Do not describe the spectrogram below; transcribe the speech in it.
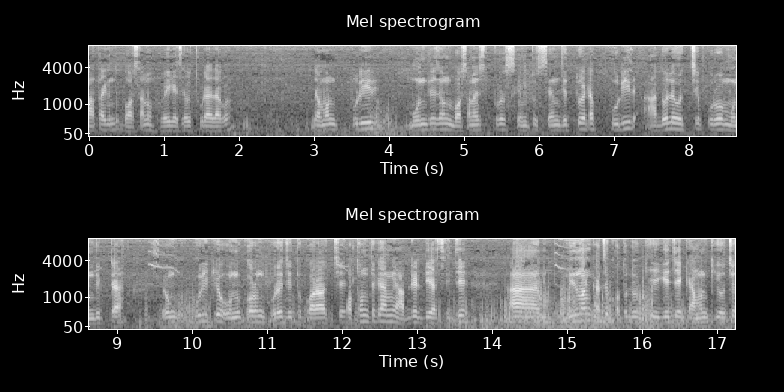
মাথা কিন্তু বসানো হয়ে গেছে। ওই চূড়ায় দেখো। যেমন পুরীর মন্দিরে যেমন বসানো হয়েছে, পুরো সেম টু সেম যেহেতু এটা পুরীর আদলে হচ্ছে পুরো মন্দিরটা, এবং পুরীকে অনুকরণ করে যেহেতু করা হচ্ছে, প্রথম থেকে আমি আপডেট দিয়ে আসছি যে নির্মাণ কাজে কতটুকু কি এগিয়েছে কেমন কি হচ্ছে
